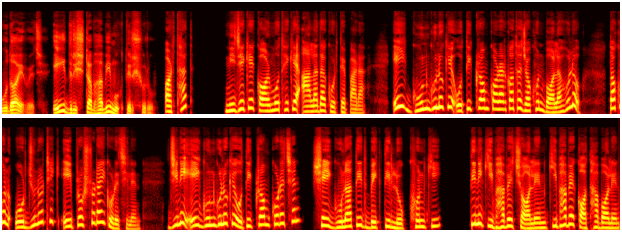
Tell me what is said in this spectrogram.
উদয় হয়েছে। এই দৃষ্টাভাবই মুক্তির শুরু। অর্থাৎ নিজেকে কর্ম থেকে আলাদা করতে পারা। এই গুণগুলোকে অতিক্রম করার কথা যখন বলা হলো তখন অর্জুনও ঠিক এই প্রশ্নটাই করেছিলেন। যিনি এই গুণগুলোকে অতিক্রম করেছেন সেই গুণাতীত ব্যক্তির লক্ষণ কি? তিনি কীভাবে চলেন কীভাবে কথা বলেন?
